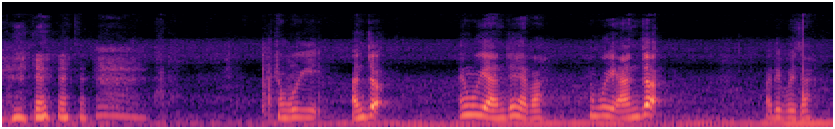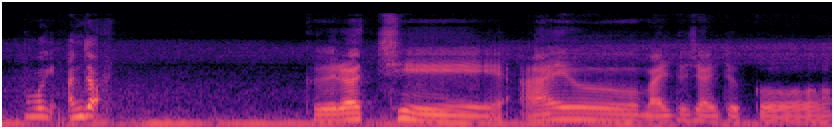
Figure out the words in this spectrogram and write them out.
행복이 앉아. 행복이 앉아 해봐. 행복이 앉아. 어디 보자. 행복이 앉아. 그렇지. 아유 말도 잘 듣고.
